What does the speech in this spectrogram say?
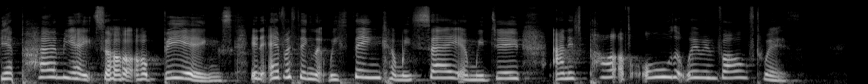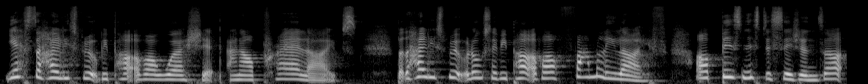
yeah, permeates our, our beings in everything that we think and we say and we do, and is part of all that we're involved with. Yes, the Holy Spirit will be part of our worship and our prayer lives, but the Holy Spirit will also be part of our family life, our business decisions, our,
